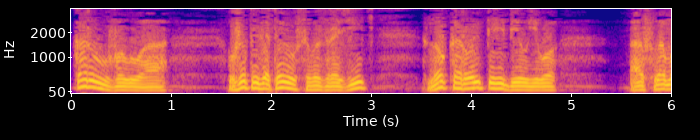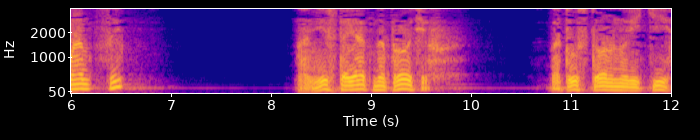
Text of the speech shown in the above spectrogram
Карл Валуа уже приготовился возразить, но король перебил его. «А фламандцы?» «Они стоят напротив, по ту сторону реки.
